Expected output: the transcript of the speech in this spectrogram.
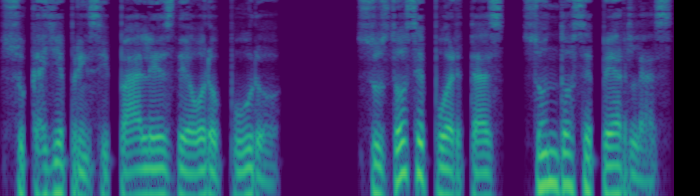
Su calle principal es de oro puro. Sus doce puertas son doce perlas.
